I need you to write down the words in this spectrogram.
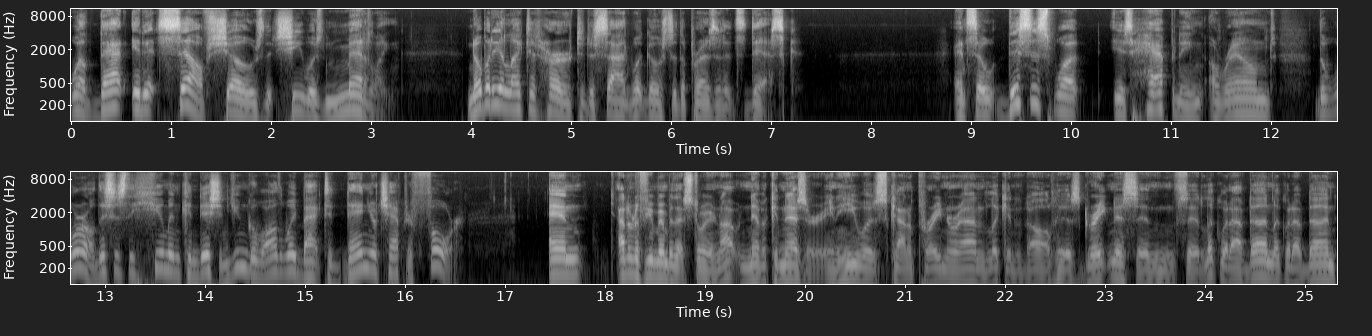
Well, that in itself shows that she was meddling. Nobody elected her to decide what goes to the president's desk. And so this is what is happening around the world. This is the human condition. You can go all the way back to Daniel chapter 4. And I don't know if you remember that story or not, Nebuchadnezzar, and he was kind of parading around looking at all his greatness and said, Look what I've done, look what I've done.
